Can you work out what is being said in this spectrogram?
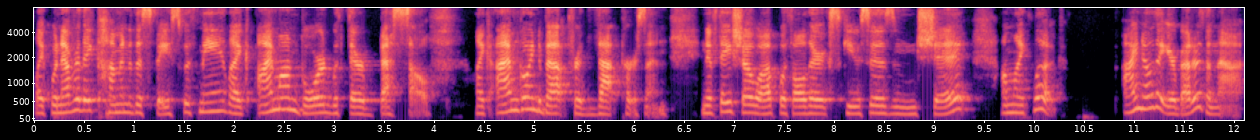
Like whenever they come into the space with me, like I'm on board with their best self. Like I'm going to bat for that person. And if they show up with all their excuses and shit, I'm like, look, I know that you're better than that.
